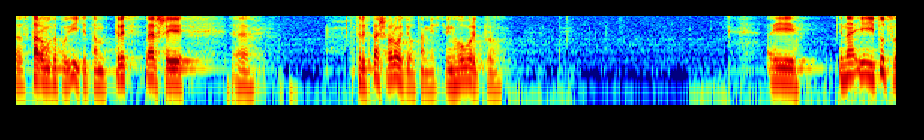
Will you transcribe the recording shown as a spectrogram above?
е, в Старому заповіті, там 31, е, 31 розділ там є. Він говорить про. І, і, на- і тут е,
